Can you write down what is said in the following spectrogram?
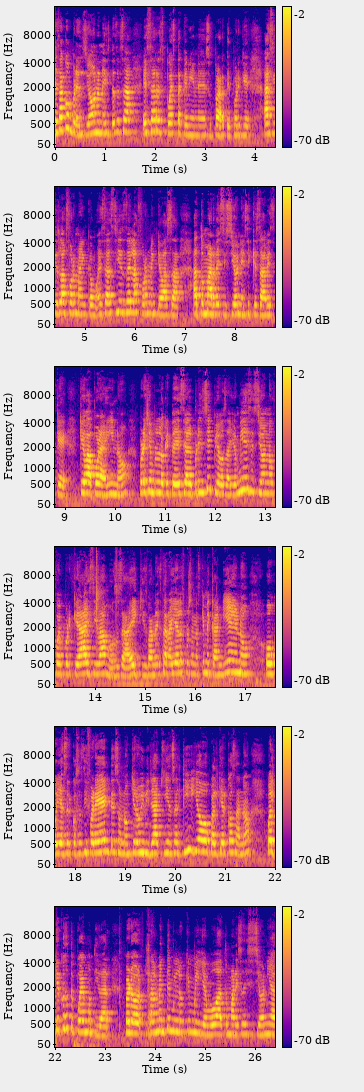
esa comprensión o necesitas esa, esa respuesta que viene de su parte, porque así es la forma en es así es de la forma en que vas a, a tomar decisiones y que sabes que, que, va por ahí, ¿no? Por ejemplo, lo que te decía al principio, o sea, yo mi decisión no fue porque, ay, sí, vamos, o sea, X, van a estar allá las personas que me caen o, o voy a hacer cosas diferentes o no quiero vivir ya aquí en Saltillo o cualquier cosa, ¿no? Cualquier cosa te puede motivar, pero realmente a mí lo que me llevó a tomar esa decisión y a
